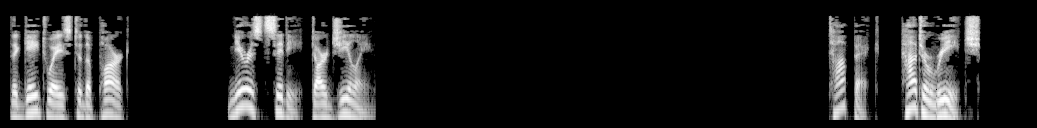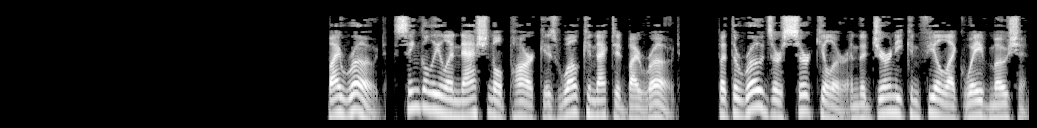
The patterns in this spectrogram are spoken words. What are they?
the gateways to the park Nearest city, Darjeeling How to reach By road, Singalila National Park is well connected by road. But the roads are circular and the journey can feel like wave motion.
